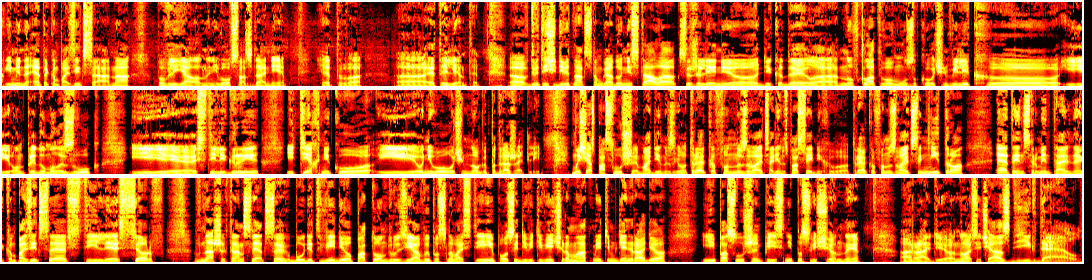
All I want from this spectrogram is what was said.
именно эта композиция, она повлияла на него в создании этого Э, этой ленты. Э, в 2019 году не стало, к сожалению, Дика Дейла, но вклад его в музыку очень велик, э, и он придумал и звук, и стиль игры, и технику, и у него очень много подражателей. Мы сейчас послушаем один из его треков, он называется, один из последних его треков, он называется «Нитро». Это инструментальная композиция в стиле серф. В наших трансляциях будет видео, потом, друзья, выпуск новостей, после 9 вечера мы отметим день День радио и послушаем песни, посвященные радио. Ну а сейчас Дик Дэл.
